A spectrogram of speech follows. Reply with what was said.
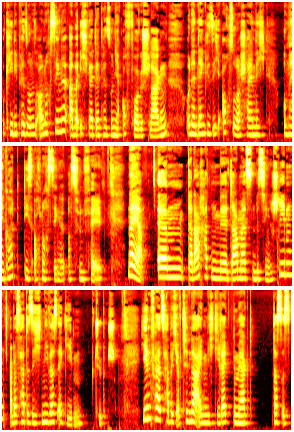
okay, die Person ist auch noch Single, aber ich werde der Person ja auch vorgeschlagen und dann denkt die sich auch so wahrscheinlich, oh mein Gott, die ist auch noch Single, was für ein Fail. Naja, ähm, danach hatten wir damals ein bisschen geschrieben, aber es hatte sich nie was ergeben. Typisch. Jedenfalls habe ich auf Tinder eigentlich direkt gemerkt, dass es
